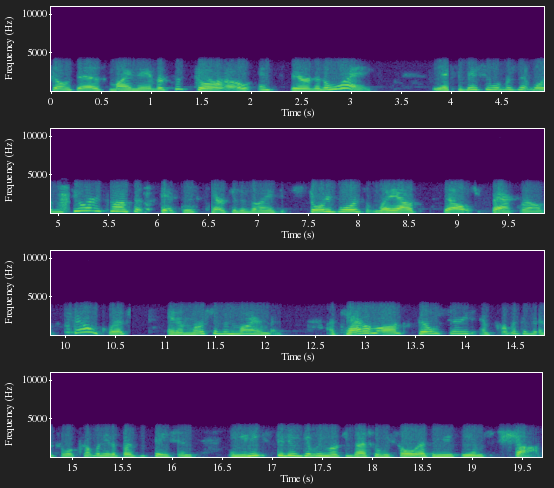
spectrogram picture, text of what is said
films as My Neighbor Totoro and Spirited Away. The exhibition will present more than 200 concept sketches, character designs, storyboards, layouts, cels, backgrounds, film clips, and immersive environments. A catalog, film series, and public events will accompany the presentation, and unique Studio Ghibli merchandise will be sold at the museum's shop.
